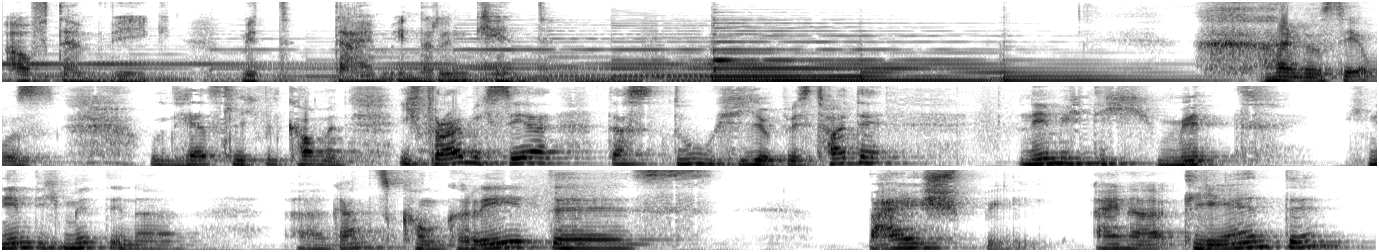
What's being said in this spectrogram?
auf deinem Weg mit deinem inneren Kind. Hallo, Servus und herzlich willkommen. Ich freue mich sehr, dass du hier bist. Heute nehme ich dich mit. Ich nehme dich mit in ein, ganz konkretes Beispiel einer Klientin,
